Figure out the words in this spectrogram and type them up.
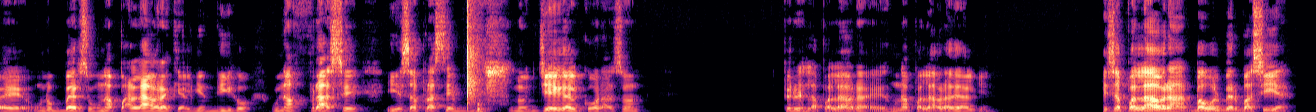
eh, unos versos, una palabra que alguien dijo, una frase, y esa frase nos llega al corazón. Pero es la palabra, es una palabra de alguien. Esa palabra va a volver vacía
